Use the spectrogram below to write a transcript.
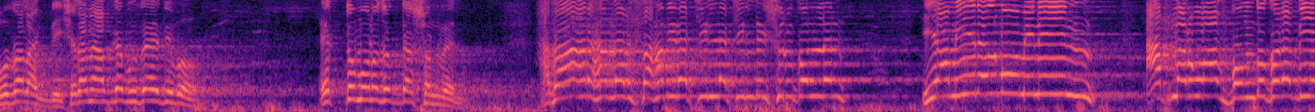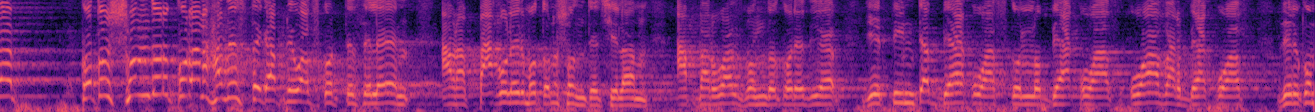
বোঝা লাগবে। সেটা আমি আজকে বুঝাই দিব। একটু মনোযোগটা শুনবেন। হাজার হাজার সাহাবিরা চিল্লা চিল্লি শুরু করলেন। ইয়ামির আল মুমিনিন আপনার ওয়াজ বন্ধ করে দিয়ে কত সুন্দর কোরআন হাদিস থেকে আপনি ওয়াজ করতেছিলেন। আমরা পাগলের মতন শুনতেছিলাম। আপনার ওয়াজ বন্ধ করে দিয়ে যে তিনটা ব্যাক ওয়াজ করল, ব্যাক ওয়াজ ওয়াজ আর ব্যাক ওয়াজ, যেরকম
